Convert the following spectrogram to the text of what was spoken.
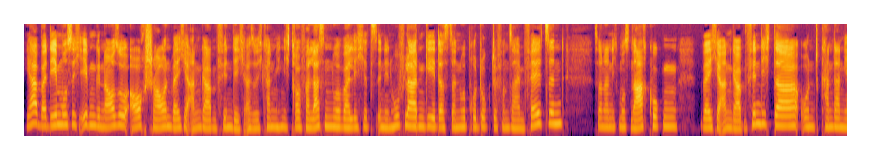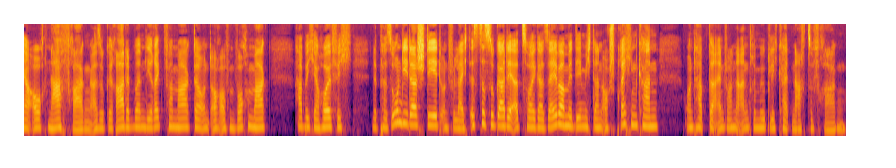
Ja, bei dem muss ich eben genauso auch schauen, welche Angaben finde ich. Also ich kann mich nicht darauf verlassen, nur weil ich jetzt in den Hofladen gehe, dass da nur Produkte von seinem Feld sind, sondern ich muss nachgucken, welche Angaben finde ich da und kann dann ja auch nachfragen. Also gerade beim Direktvermarkter und auch auf dem Wochenmarkt habe ich ja häufig eine Person, die da steht und vielleicht ist es sogar der Erzeuger selber, mit dem ich dann auch sprechen kann und habe da einfach eine andere Möglichkeit nachzufragen.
